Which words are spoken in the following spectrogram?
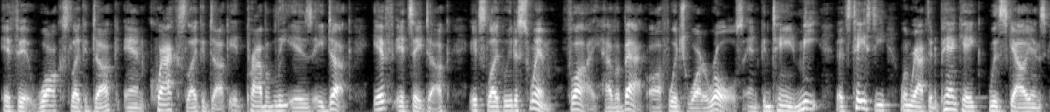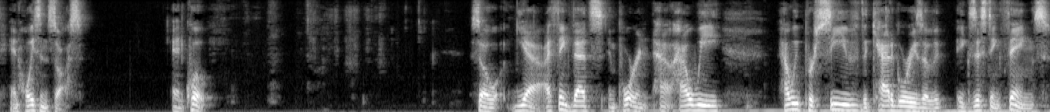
If it walks like a duck and quacks like a duck, it probably is a duck. If it's a duck, it's likely to swim, fly, have a back off which water rolls, and contain meat that's tasty when wrapped in a pancake with scallions and hoisin sauce. End quote. So yeah, I think that's important. How how we how we perceive the categories of existing things.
